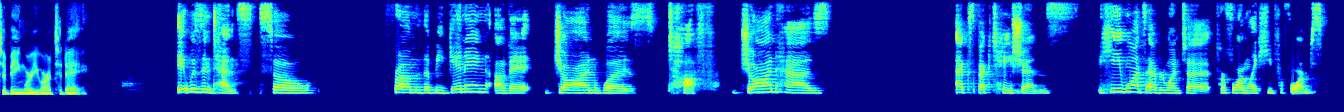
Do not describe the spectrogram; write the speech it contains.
to being where you are today? It was intense. So from the beginning of it john was tough. John has expectations. He wants everyone to perform like he performs.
